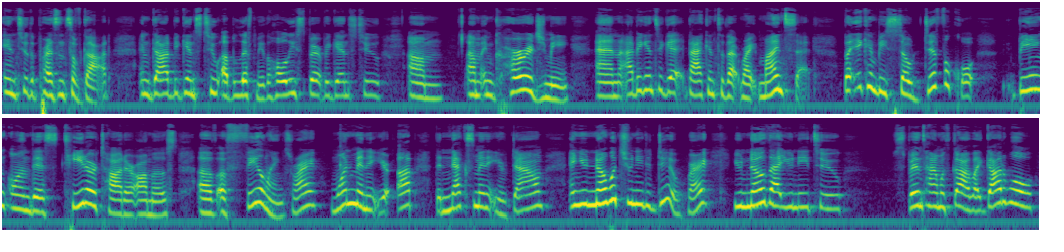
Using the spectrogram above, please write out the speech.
into the presence of God, and God begins to uplift me. The Holy Spirit begins to um, um, encourage me, and I begin to get back into that right mindset. But it can be so difficult being on this teeter totter almost of, of feelings, right? One minute you're up, the next minute you're down, and you know what you need to do, right? You know that you need to spend time with God. Like God will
